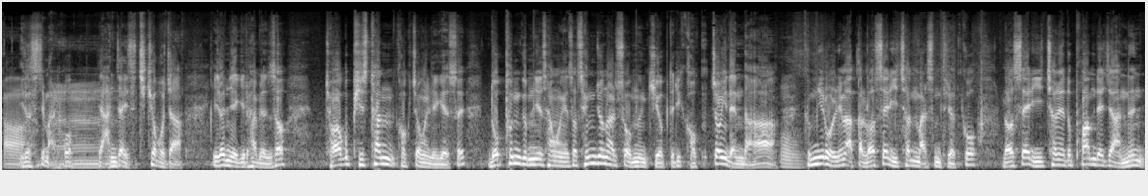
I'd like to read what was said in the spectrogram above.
아. 일어서지 말고 그냥 앉아 있어 지켜보자 이런 얘기를 하면서 저하고 비슷한 걱정을 얘기했어요. 높은 금리 상황에서 생존할 수 없는 기업들이 걱정이 된다. 금리를 올리면 아까 러셀 2000 말씀드렸고 러셀 2000에도 포함되지 않는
